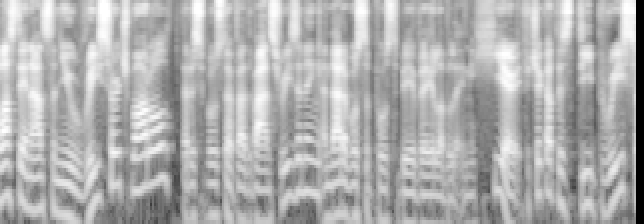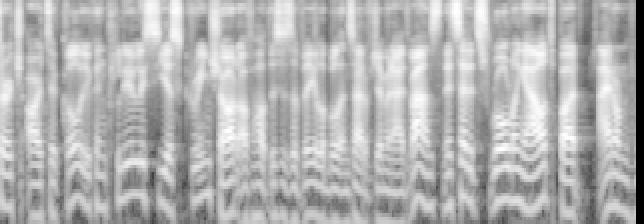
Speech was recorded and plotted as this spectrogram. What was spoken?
Plus, they announced a new research model that is supposed to have advanced reasoning and that it was supposed to be available in here. If you check out this deep research article, you can clearly see a screenshot of how this is available inside of Gemini Advanced. And it said it's rolling out, but I don't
